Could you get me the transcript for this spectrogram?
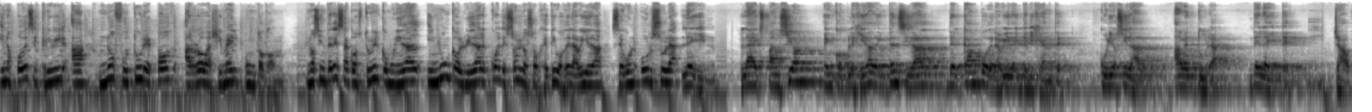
y nos podés escribir a nofuturepod.gmail.com. Nos interesa construir comunidad y nunca olvidar cuáles son los objetivos de la vida según Úrsula Le Guin. La expansión en complejidad e intensidad del campo de la vida inteligente. Curiosidad, aventura, deleite. Chao.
